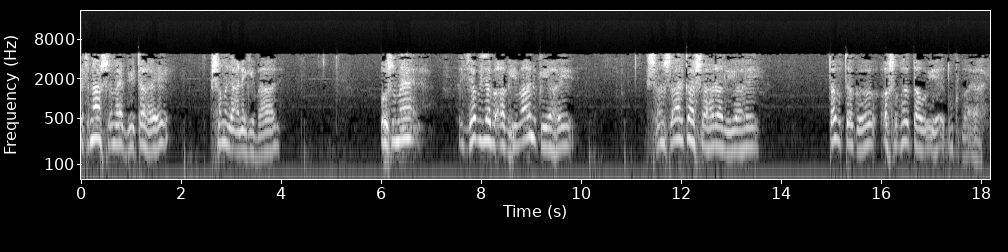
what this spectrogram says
इतना समय बीता है समझ आने के बाद, उसमें जब जब अभिमान किया है, संसार का सहारा लिया है, तब तक असफलता हुई है, दुख पाया है।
